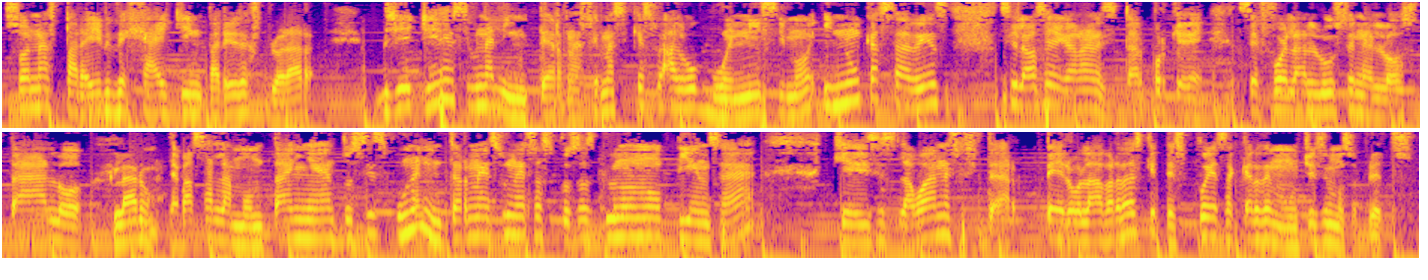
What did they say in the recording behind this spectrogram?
zonas para ir de hiking, para ir a explorar, llévense una linterna, se me hace que es algo buenísimo y nunca sabes si la vas a llegar a necesitar porque se fue la luz en el hostal o claro. te vas a la montaña. Entonces, una linterna es una esas cosas que uno no piensa que dices la voy a necesitar, pero la verdad es que te puede sacar de muchísimos aprietos.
